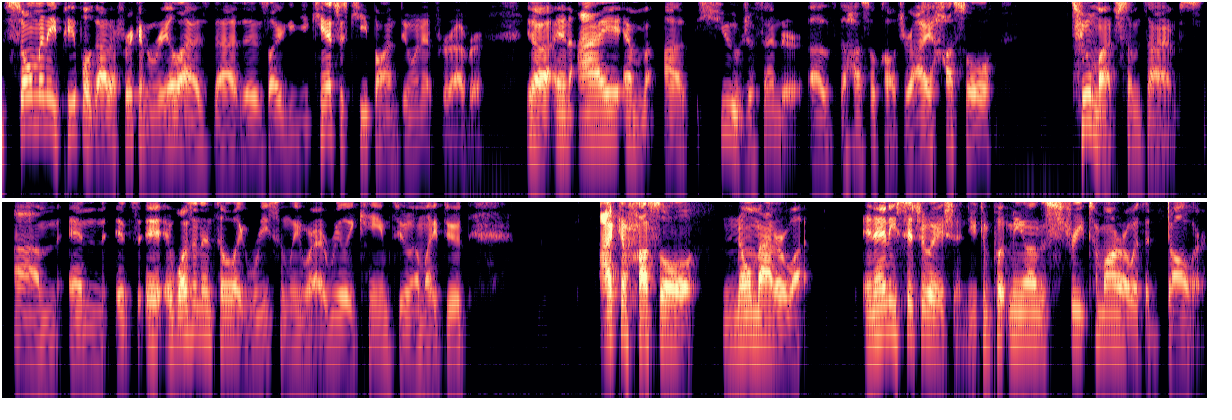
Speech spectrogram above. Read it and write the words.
so many people got to freaking realize that there's like you can't just keep on doing it forever. You know, and I am a huge offender of the hustle culture. I hustle too much sometimes. Um, and it's it, it wasn't until like recently where I really came to. I'm like, dude, I can hustle no matter what in any situation. You can put me on the street tomorrow with a dollar.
